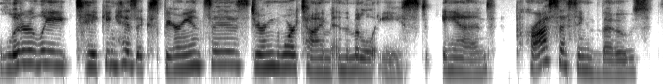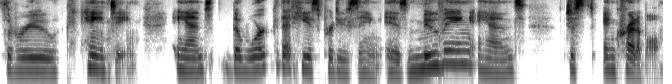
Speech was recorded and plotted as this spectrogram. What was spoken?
literally taking his experiences during wartime in the Middle East and processing those through painting. And the work that he is producing is moving and just incredible.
